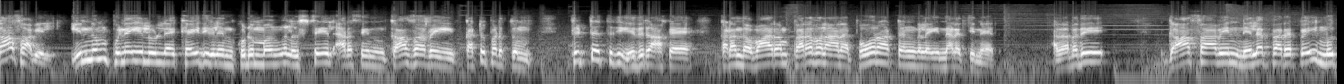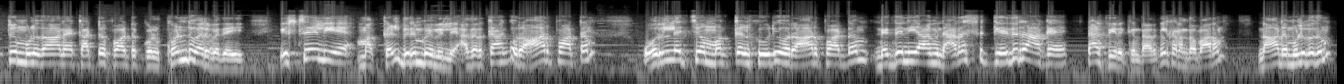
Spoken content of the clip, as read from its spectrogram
காசாவில் இன்னும் பிணையில் உள்ள கைதிகளின் குடும்பங்கள் இஸ்ரேல் அரசின் காசாவை கட்டுப்படுத்தும் திட்டத்துக்கு எதிராக கடந்த வாரம் பரவலான போராட்டங்களை நடத்தினர். அதாவது காசாவின் நிலப்பரப்பை முற்று முழுதான கட்டுப்பாட்டுக்குள் கொண்டு வருவதை இஸ்ரேலிய மக்கள் விரும்பவில்லை. அதற்காக ஒரு ஆர்ப்பாட்டம் ஒரு லட்சம் மக்கள் கூடி ஒரு ஆர்ப்பாட்டம் நெதனியாவின் அரசுக்கு எதிராக நடத்தியிருக்கின்றார்கள். கடந்த வாரம் நாடு முழுவதும்.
